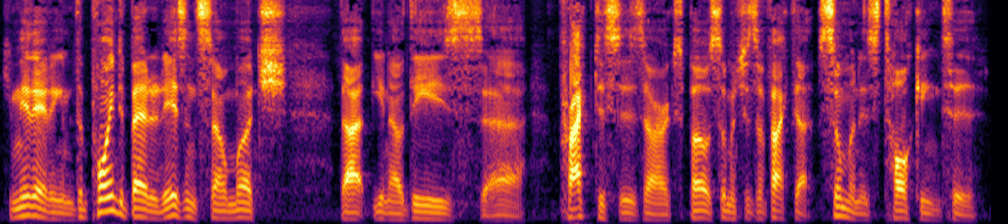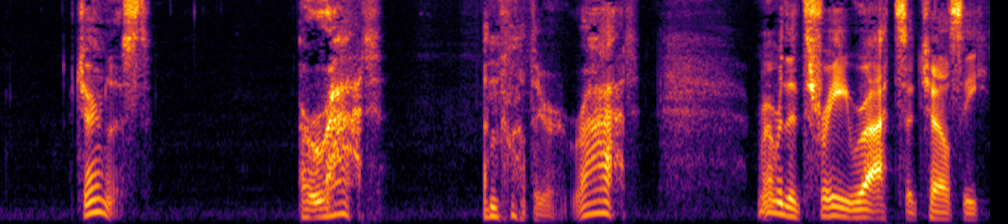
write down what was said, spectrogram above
humiliating him. The point about it isn't so much that you know these uh, practices are exposed, so much as the fact that someone is talking to a journalist, a rat, another rat. Remember the three rats at Chelsea?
